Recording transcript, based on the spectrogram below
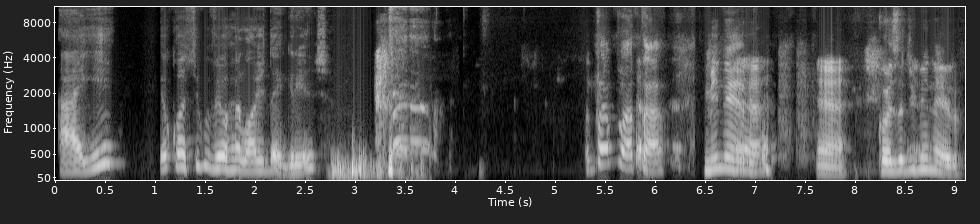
Aí eu consigo ver o relógio da igreja. Tá, tá. Mineiro. É, é. Coisa de mineiro.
